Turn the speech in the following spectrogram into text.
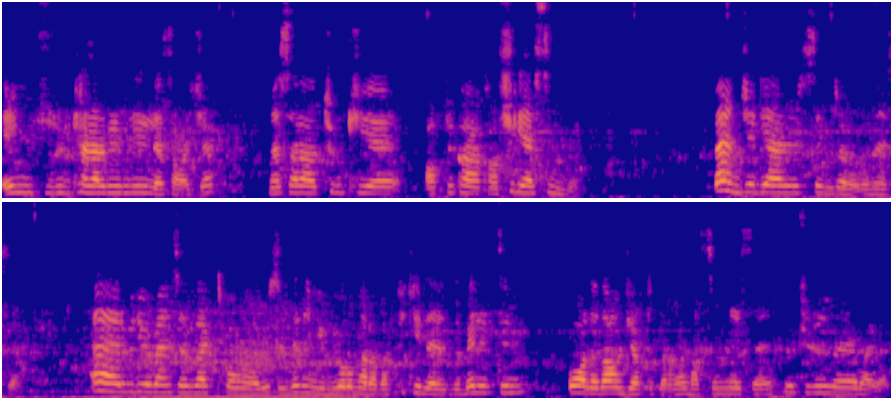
en güçsüz ülkeler birbirleriyle savaşacak. Mesela Türkiye Afrika'ya karşı gelsin mi? Bence gelirse güzel olur neyse. Eğer video beğenirseniz aktif olmayı olursanız dediğim gibi yorumlara da fikirlerinizi belirtin. Bu arada daha önce yaptıklarım olmasın neyse. Görüşürüz ve bay bay.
